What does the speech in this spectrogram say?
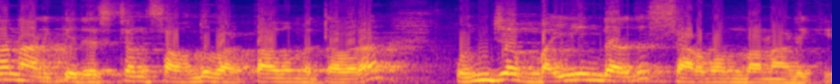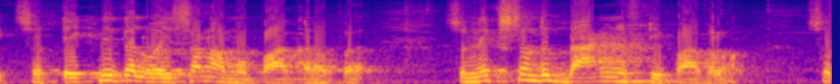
தான் நாளைக்கு ரெசிஸ்டன்ஸாக வந்து ஒர்க் ஆகுமே தவிர கொஞ்சம் பைங்கிறது சிரமம் தான் நாளைக்கு. ஸோ டெக்னிக்கல் வைஸாக நம்ம பார்க்குறப்ப. ஸோ நெக்ஸ்ட் வந்து பேங்க் நிஃப்டி பார்க்கலாம். ஸோ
